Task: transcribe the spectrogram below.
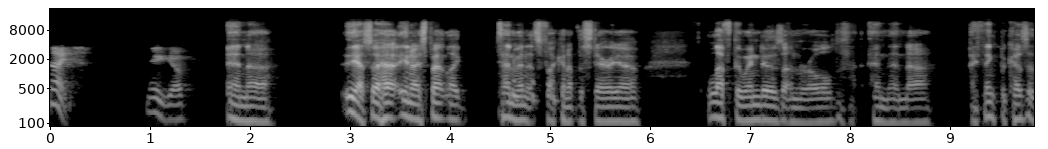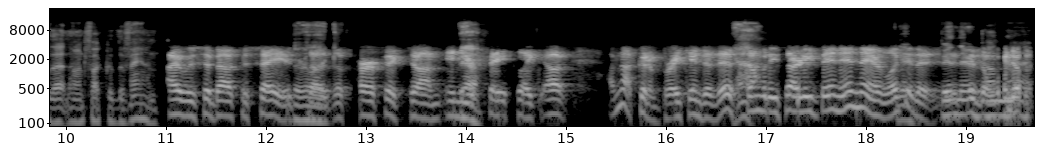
Nice. There you go. And uh yeah, so I had, you know, I spent like 10 minutes fucking up the stereo, left the windows unrolled, and then uh I think because of that, no one fucked with the van. I was about to say it's uh, like- the perfect um, in your face, like, uh, I'm not going to break into this. Yeah. Somebody's already been in there. Look Yeah, at it. been there, the that.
